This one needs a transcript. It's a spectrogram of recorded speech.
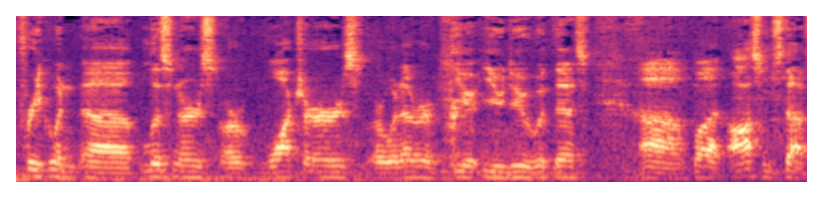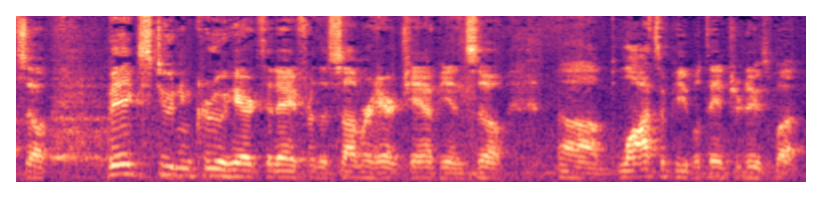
frequent uh, listeners or watchers or whatever you, you do with this. Uh, but awesome stuff. So big student crew here today for the summer at Champion. So um, lots of people to introduce. But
